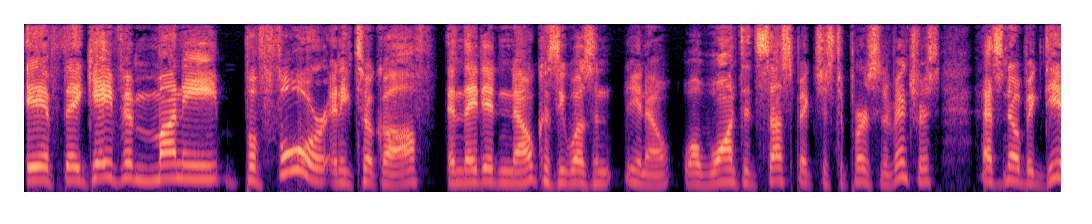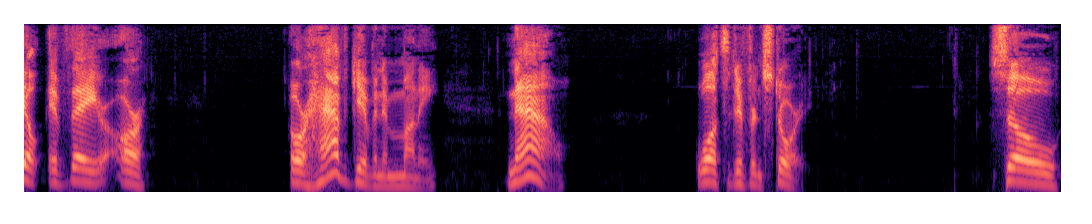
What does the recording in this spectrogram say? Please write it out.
If they gave him money before and he took off, and they didn't know because he wasn't, you know, a wanted suspect, just a person of interest, that's no big deal. If they are or have given him money now, well, it's a different story. So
